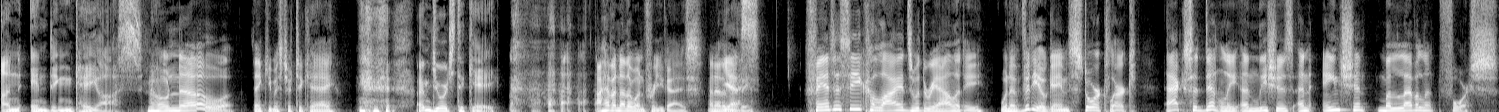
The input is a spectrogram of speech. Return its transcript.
unending chaos. Oh no. Thank you, Mr. Takei. I'm George Takei. I have another one for you guys. Another movie. Fantasy collides with reality when a video game store clerk accidentally unleashes an ancient malevolent force.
